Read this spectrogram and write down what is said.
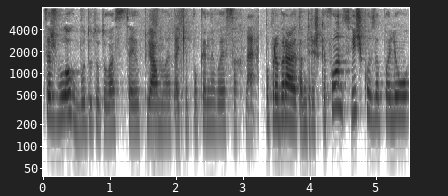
Це ж влог буду тут у вас з цією плямою, так і поки не висохне. Поприбираю там трішки фон, свічку запалю.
